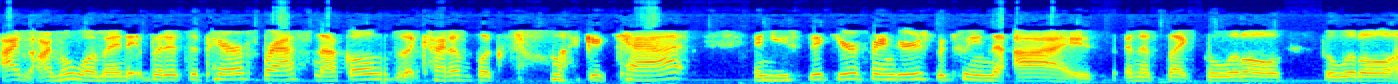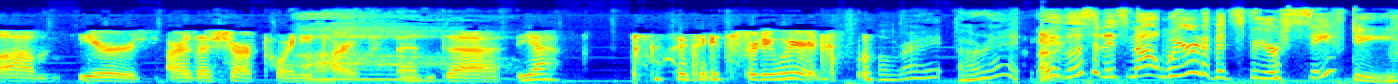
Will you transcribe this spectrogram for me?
I'm I'm a woman, but it's a pair of brass knuckles that kind of looks like a cat, and you stick your fingers between the eyes, and it's like the little the little um, ears are the sharp pointy parts, and uh, yeah, I think it's pretty weird. All right, all right. Hey, listen, it's not weird if it's for your safety.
